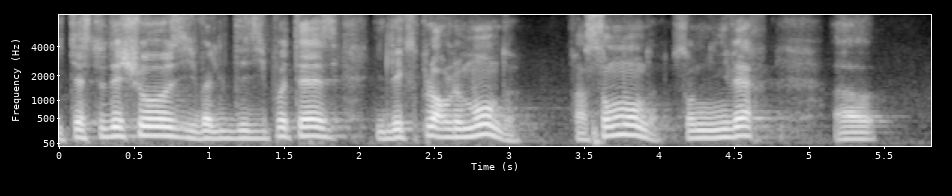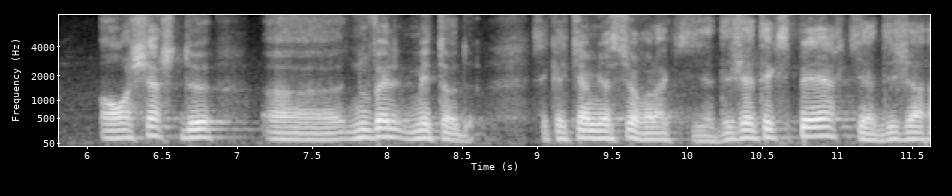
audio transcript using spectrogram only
il teste des choses, il valide des hypothèses, il explore le monde, enfin son monde, son univers, euh, en recherche de nouvelles méthodes. C'est quelqu'un, bien sûr, voilà, qui a déjà été expert, qui a déjà,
